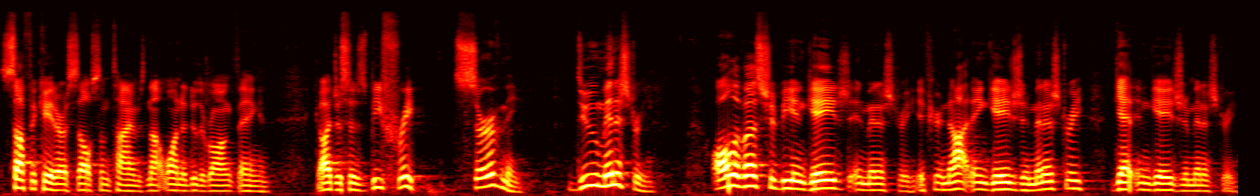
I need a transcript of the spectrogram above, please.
suffocate ourselves sometimes, not want to do the wrong thing. And God just says, be free. Serve me. Do ministry. All of us should be engaged in ministry. If you're not engaged in ministry, get engaged in ministry.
